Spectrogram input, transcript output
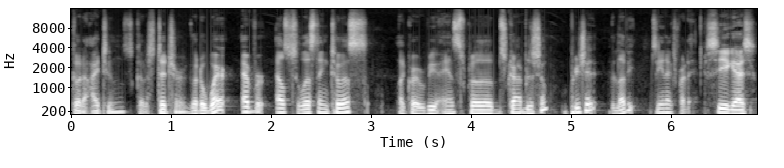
go to iTunes, go to Stitcher, go to wherever else you're listening to us. Like, rate, review, and subscribe to the show. Appreciate it. We love you. See you next Friday. See you guys.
